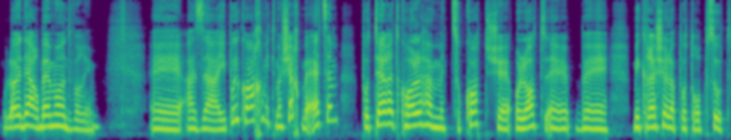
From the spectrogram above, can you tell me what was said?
הוא לא יודע הרבה מאוד דברים. אז היפוי כוח מתמשך בעצם פותר את כל המצוקות שעולות במקרה של אפוטרופסות.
